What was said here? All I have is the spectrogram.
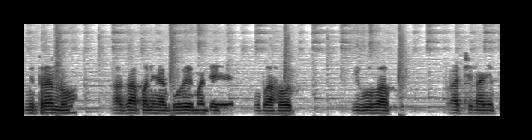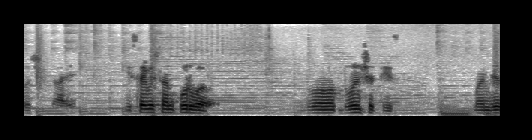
मित्रांनो आज आपण या गुहेमध्ये उभा आहोत. ही गुहा प्राचीन आणि प्रसिद्ध आहे. इसवी सन पूर्व दो दोनशे तीस. म्हणजे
